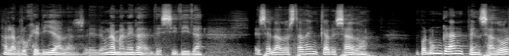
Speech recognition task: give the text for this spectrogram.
a la brujería de una manera decidida, ese lado estaba encabezado por un gran pensador,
